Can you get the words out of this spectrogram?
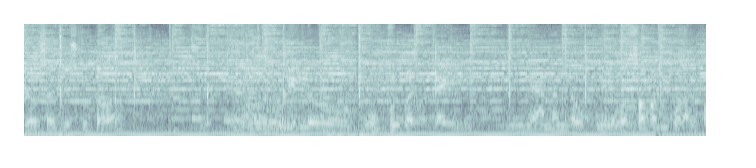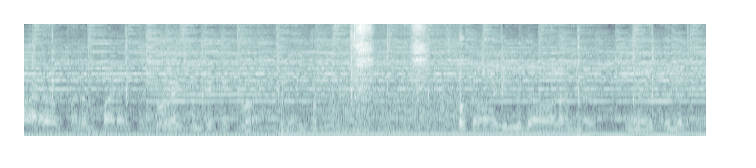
వ్యవసాయం చేసుకుంటావా పొలం ఎక్కువ ఒక ఇల్లు కావాలన్నారు మీ పిల్లలకి.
